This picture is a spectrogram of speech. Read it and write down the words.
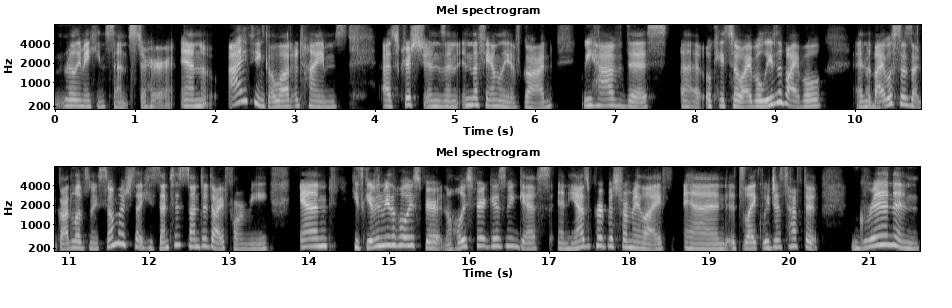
really making sense to her. And I think a lot of times as Christians and in the family of God, we have this uh, okay, so I believe the Bible, and the uh-huh. Bible says that God loves me so much that he sent his son to die for me, and he's given me the Holy Spirit, and the Holy Spirit gives me gifts, and he has a purpose for my life. And it's like we just have to grin and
